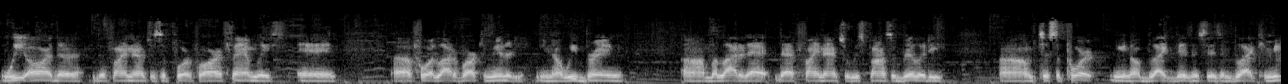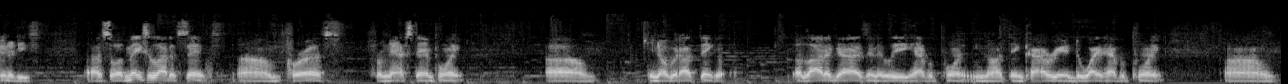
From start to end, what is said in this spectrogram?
We are the the financial support for our families and uh, for a lot of our community. You know, we bring um, a lot of that that financial responsibility um, to support you know black businesses and black communities. Uh, so it makes a lot of sense um, for us from that standpoint. Um, you know, but I think a, lot of guys in the league have a point. You know, I think Kyrie and Dwight have a point. Um,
